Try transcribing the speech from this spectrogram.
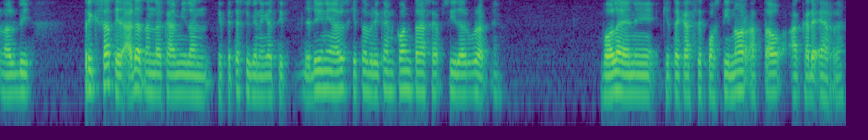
lalu diperiksa tidak ada tanda kehamilan PPTS juga negatif. Jadi ini harus kita berikan kontrasepsi darurat. Boleh ini kita kasih postinor atau AKDR.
